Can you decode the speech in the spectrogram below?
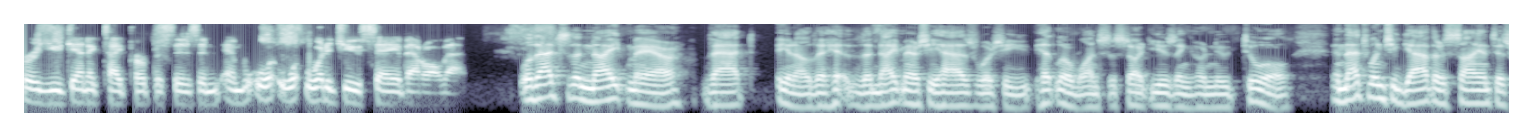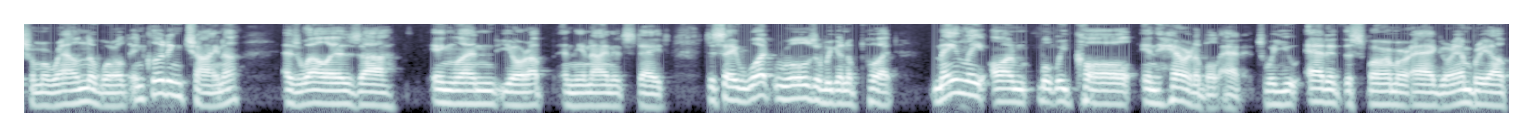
for eugenic type purposes? And, and w- w- what did you say about all that? Well, that's the nightmare that you know the the nightmare she has where she Hitler wants to start using her new tool, and that's when she gathers scientists from around the world, including China, as well as uh, England, Europe, and the United States, to say what rules are we going to put mainly on what we call inheritable edits, where you edit the sperm or egg or embryo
